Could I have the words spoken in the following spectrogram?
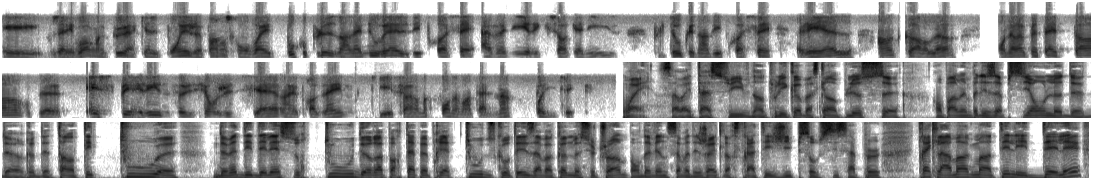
Et vous allez voir un peu à quel point je pense qu'on va être beaucoup plus dans la nouvelle des procès à venir et qui s'organisent plutôt que dans des procès réels. Encore là, on aurait peut-être tort d'espérer une solution judiciaire à un problème qui est fondamentalement politique. Ouais, ça va être à suivre dans tous les cas parce qu'en plus, euh, on parle même pas des options là de, de, de tenter tout, euh, de mettre des délais sur tout, de reporter à peu près tout du côté des avocats de M. Trump. On devine que ça va déjà être leur stratégie, puis ça aussi, ça peut très clairement augmenter les délais.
